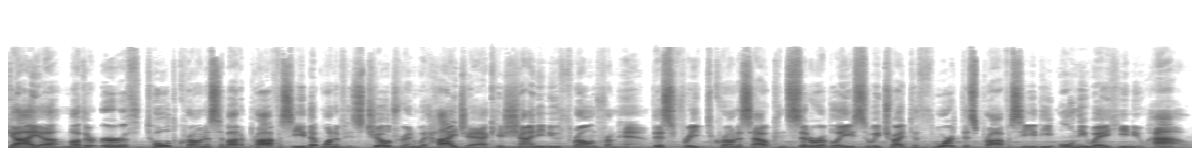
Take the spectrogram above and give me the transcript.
Gaia, Mother Earth, told Cronus about a prophecy that one of his children would hijack his shiny new throne from him. This freaked Cronus out considerably, so he tried to thwart this prophecy the only way he knew how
